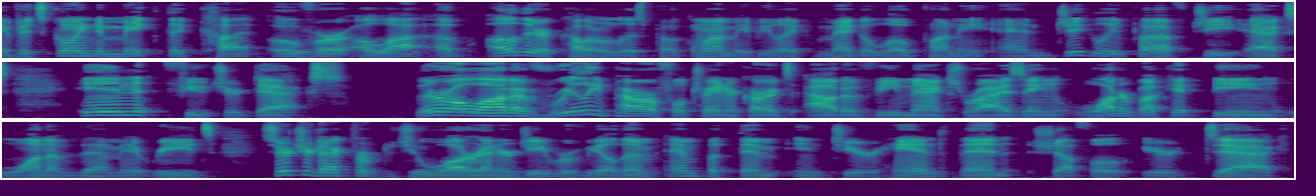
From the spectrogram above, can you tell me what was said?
if it's going to make the cut cut over a lot of other colorless Pokemon, maybe like Mega Lopunny and Jigglypuff GX in future decks. There are a lot of really powerful trainer cards out of VMAX Rising, Water Bucket being one of them. It reads, search your deck for up to two water energy, reveal them, and put them into your hand, then shuffle your deck.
